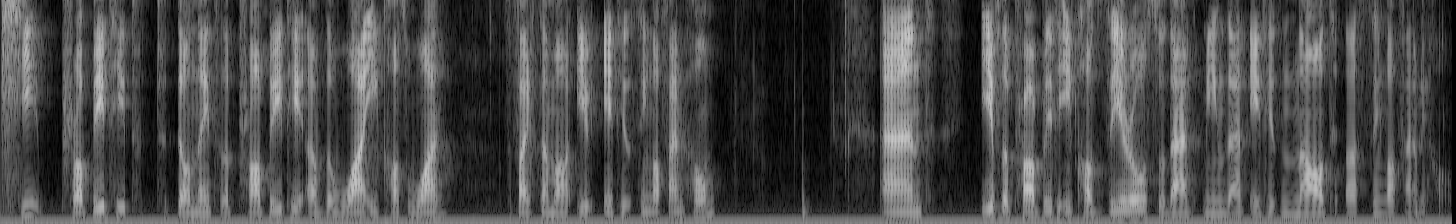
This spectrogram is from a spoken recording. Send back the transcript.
p probability to, to donate the probability of the y equals 1. So for example, if it is a single family home. And if the probability equals 0, so that means that it is not a single family home.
